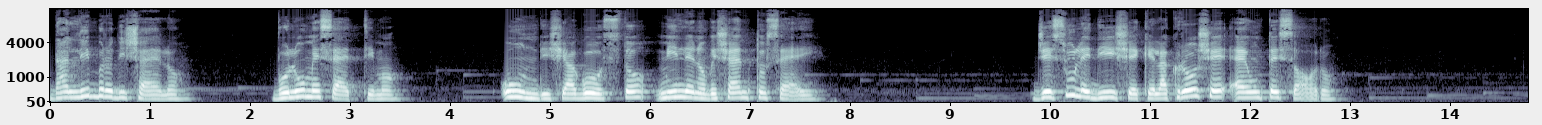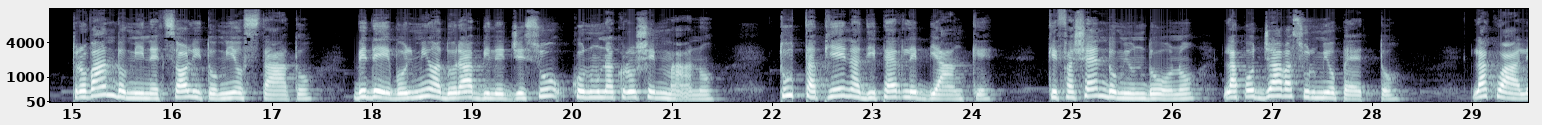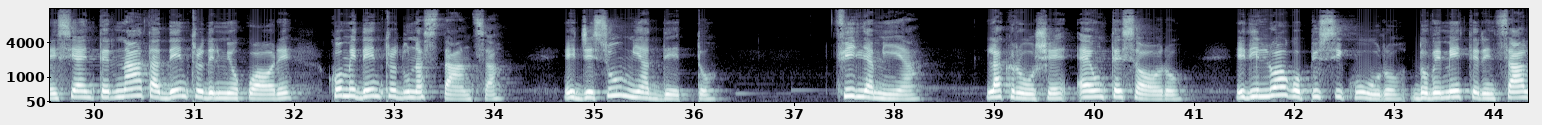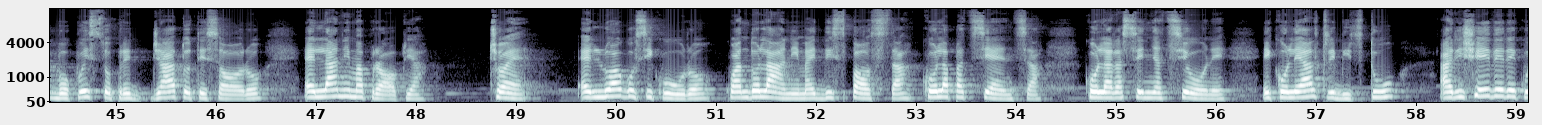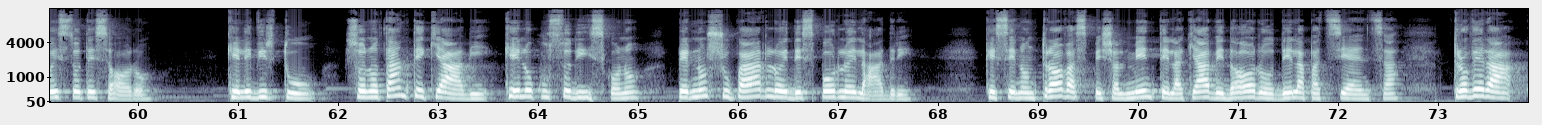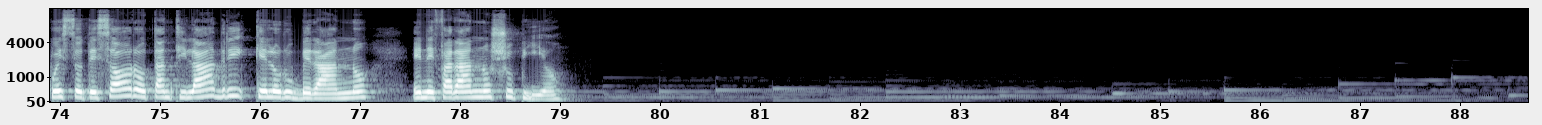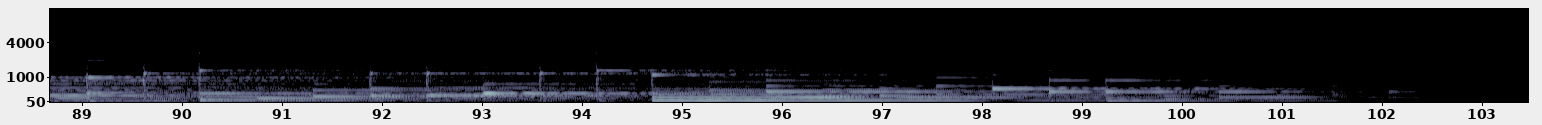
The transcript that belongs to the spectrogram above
Dal Libro di Cielo, volume settimo, 11 agosto 1906. Gesù le dice che la croce è un tesoro. Trovandomi nel solito mio stato, vedevo il mio adorabile Gesù con una croce in mano, tutta piena di perle bianche, che facendomi un dono la poggiava sul mio petto la quale si è internata dentro del mio cuore come dentro d'una stanza. E Gesù mi ha detto, Figlia mia, la croce è un tesoro ed il luogo più sicuro dove mettere in salvo questo pregiato tesoro è l'anima propria, cioè è il luogo sicuro quando l'anima è disposta con la pazienza, con la rassegnazione e con le altre virtù a ricevere questo tesoro, che le virtù sono tante chiavi che lo custodiscono per non sciuparlo ed esporlo ai ladri, che se non trova specialmente la chiave d'oro della pazienza, troverà questo tesoro tanti ladri che lo ruberanno e ne faranno sciupio.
